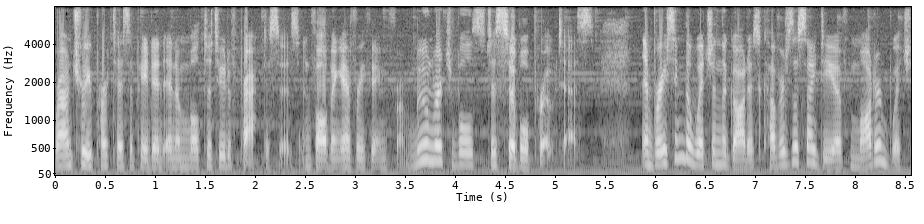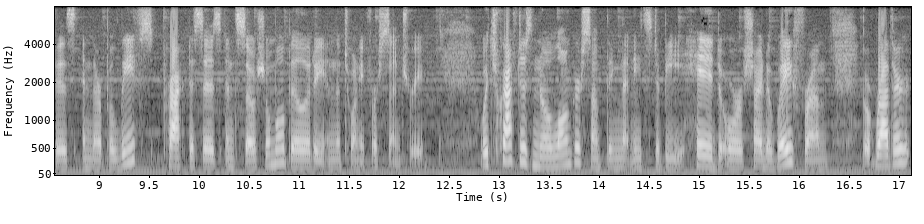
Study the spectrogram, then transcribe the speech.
Rountree participated in a multitude of practices involving everything from moon rituals to civil protests. Embracing the Witch and the Goddess covers this idea of modern witches and their beliefs, practices, and social mobility in the 21st century. Witchcraft is no longer something that needs to be hid or shied away from, but rather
